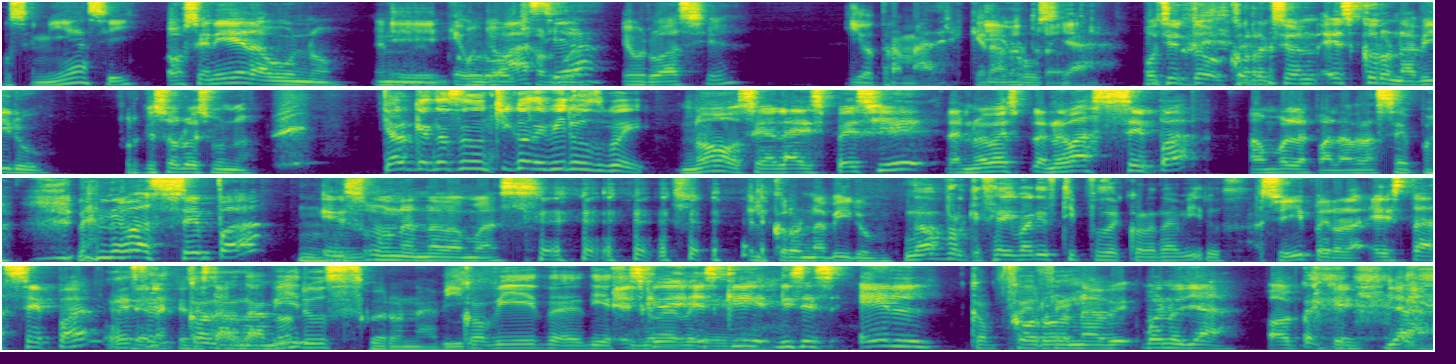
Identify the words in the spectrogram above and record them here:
Oceanía, sí. Oceanía era uno. En Eh, Euroasia. Euroasia. Y otra madre, que era otra. Rusia. Por cierto, corrección, es coronavirus, porque solo es uno. Claro que no son un chico de virus, güey. No, o sea, la especie, la nueva, la nueva cepa, amo la palabra cepa. La nueva cepa es una nada más. El coronavirus. No, porque sí hay varios tipos de coronavirus. Sí, pero la- esta cepa Es de la el que se está hablando- coronavirus. Coronavirus. COVID-19. Es que, es que dices el coronavirus. Bueno, ya, ok, ya,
